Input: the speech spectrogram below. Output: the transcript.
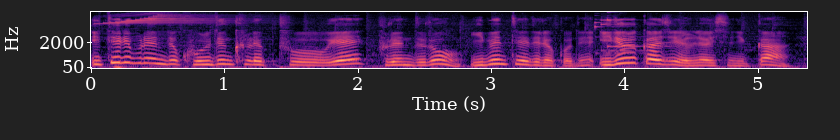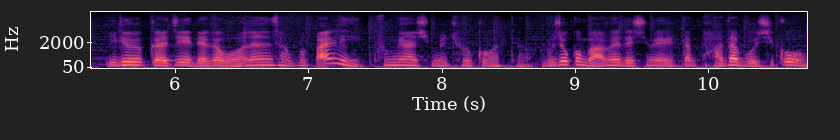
이태리 브랜드 골든 클래프의 브랜드로 이벤트 해드렸거든요. 일요일까지 열려 있으니까 일요일까지 내가 원하는 상품 빨리 구매하시면 좋을 것 같아요. 무조건 마음에 드시면 일단 받아보시고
